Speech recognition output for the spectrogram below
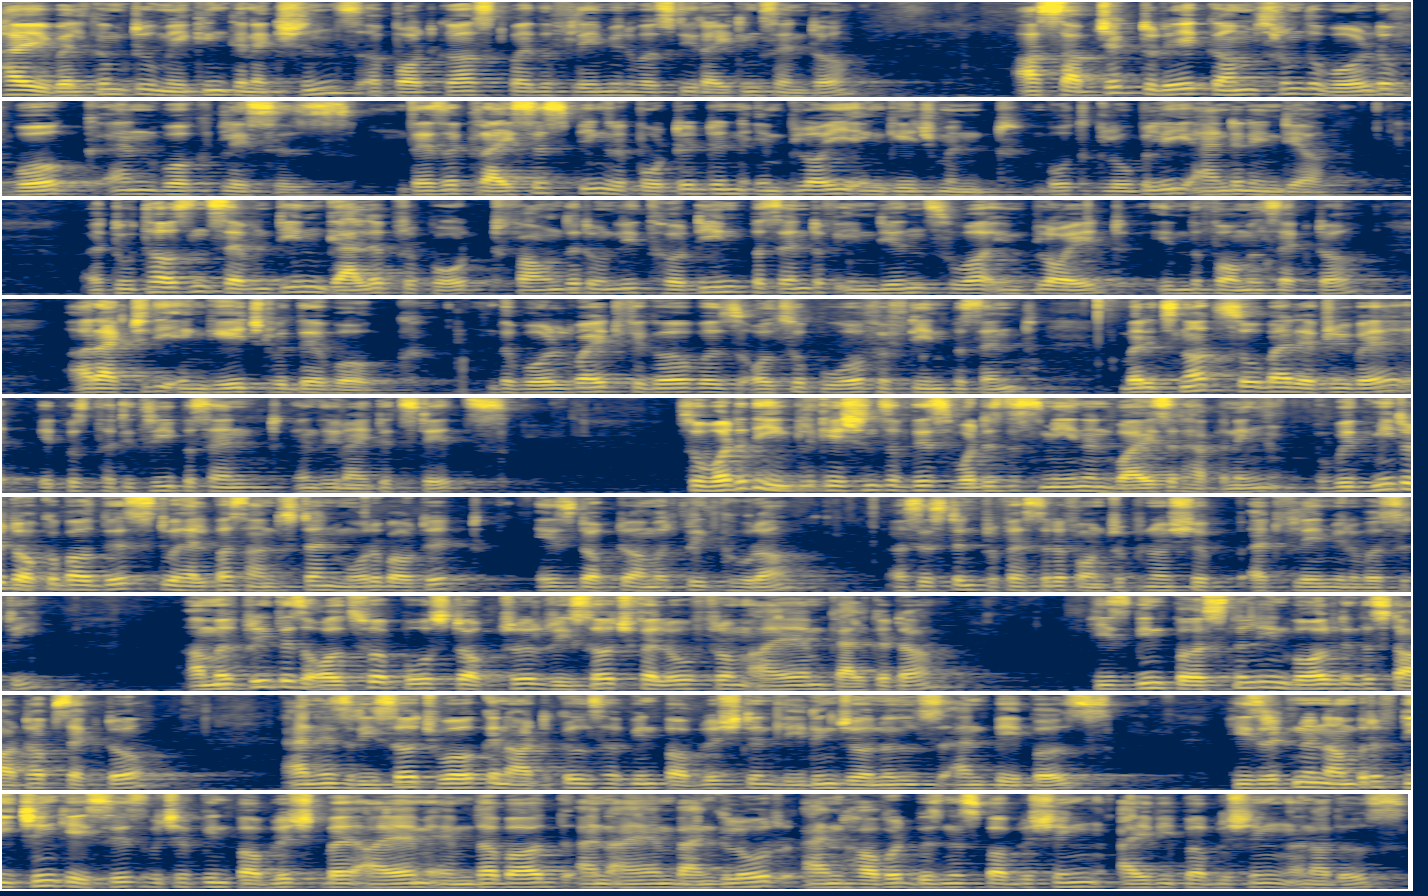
Hi, welcome to Making Connections, a podcast by the Flame University Writing Center. Our subject today comes from the world of work and workplaces. There's a crisis being reported in employee engagement, both globally and in India. A 2017 Gallup report found that only 13% of Indians who are employed in the formal sector are actually engaged with their work. The worldwide figure was also poor, 15%, but it's not so bad everywhere. It was 33% in the United States. So, what are the implications of this? What does this mean, and why is it happening? With me to talk about this, to help us understand more about it, is Dr. Amarpreet Ghura, Assistant Professor of Entrepreneurship at Flame University. Amarpreet is also a postdoctoral research fellow from IIM Calcutta. He's been personally involved in the startup sector, and his research work and articles have been published in leading journals and papers. He's written a number of teaching cases which have been published by IIM Ahmedabad and IIM Bangalore and Harvard Business Publishing, Ivey Publishing, and others.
